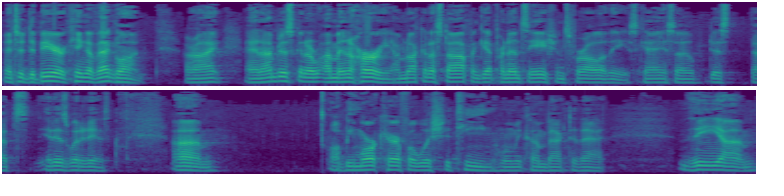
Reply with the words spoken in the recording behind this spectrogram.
and to Debir, king of Eglon all right? And I'm just going to, I'm in a hurry. I'm not going to stop and get pronunciations for all of these, okay? So just, that's, it is what it is. Um, I'll be more careful with Shittim when we come back to that. The, um,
